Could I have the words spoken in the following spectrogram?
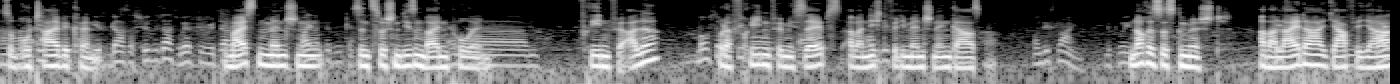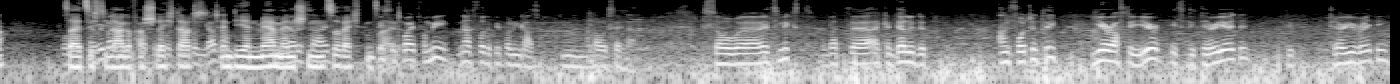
So brutal wir können. Die meisten Menschen sind zwischen diesen beiden Polen. Frieden für alle oder Frieden für mich selbst, aber nicht für die Menschen in Gaza. Noch ist es gemischt, aber leider Jahr für Jahr Seit sich die Lage verschlechtert, tendieren mehr Menschen zur rechten Seite. So uh, it's mixed, but uh, I can tell you that unfortunately, year after year, it's deteriorated, deteriorating,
